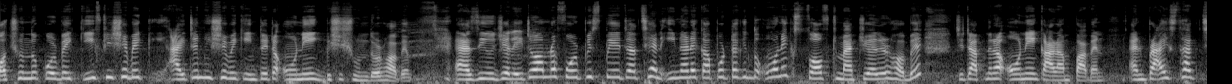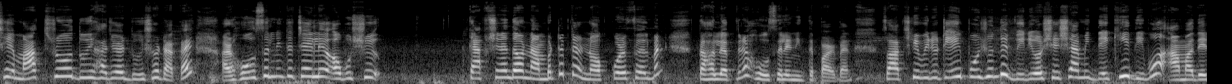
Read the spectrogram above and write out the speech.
পছন্দ করবে গিফট হিসেবে আইটেম হিসেবে কিন্তু এটা অনেক বেশি সুন্দর হবে। অ্যাজ ইউজুয়াল এটাও আমরা ফোর পিস পেয়ে যাচ্ছি অ্যান্ড ইনারে কাপড়টা কিন্তু অনেক সফট ম্যাটেরিয়ালের হবে, যেটা আপনারা অনেক আরাম পাবেন। অ্যান্ড প্রাইস থাকছে মাত্র দুই হাজার দুইশো টাকায়। আর হোলসেল নিতে চাইলে অবশ্যই ক্যাপশনে দেওয়া নাম্বারটা আপনারা নক করে ফেলবেন, তাহলে আপনারা হোলসেলে নিতে পারবেন। সো আজকে ভিডিওটি এই পর্যন্ত ভিডিও শেষে আমি দেখিয়ে দিব আমাদের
